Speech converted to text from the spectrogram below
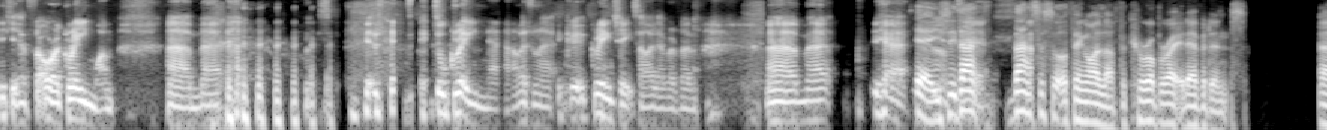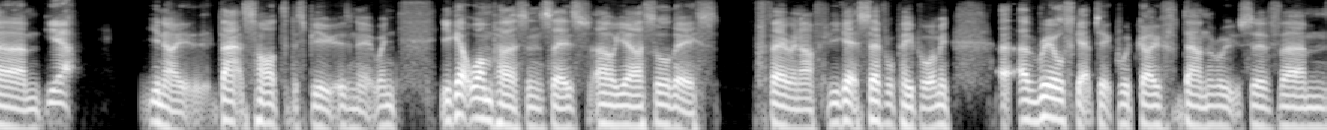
yeah, or a green one. Um, uh, it's, it's all green now, isn't it? Green sheets hide everything. Um, uh, yeah. Yeah, you Oh, see, dear. that's that's the sort of thing I love. The corroborated evidence. Um, Yeah. You know, that's hard to dispute, isn't it? When you get one person says, "Oh yeah, I saw this," fair enough. You get several people. I mean, a, a real skeptic would go down the routes of um,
